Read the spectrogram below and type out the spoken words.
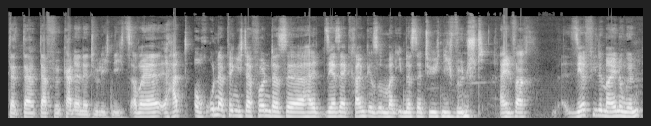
da, da, dafür kann er natürlich nichts. Aber er hat auch unabhängig davon, dass er halt sehr, sehr krank ist und man ihm das natürlich nicht wünscht, einfach sehr viele Meinungen.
